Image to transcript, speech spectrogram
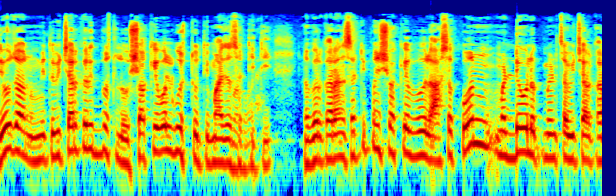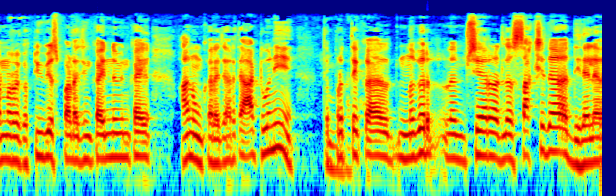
देव जाणू. मी तर विचार करीत बसलो. शॉकेबल गोष्ट होती माझ्यासाठी ती. नगरकरांसाठी पण शॉकेबल. असं कोण डेव्हलपमेंटचा विचार करणार आहे का? ती व्यस पाडायची आणि काही नवीन काय आणून करायचं? अरे त्या आठवणी आहे. त्या प्रत्येक नगर शहरातल्या साक्षीदार दिलेल्या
